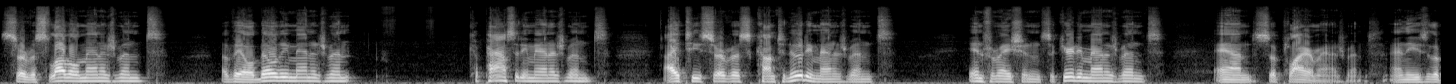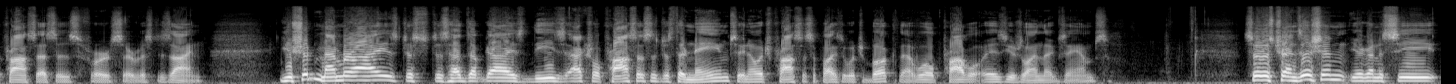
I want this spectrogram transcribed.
service level management, availability management, capacity management, IT service continuity management, information security management, and supplier management. And these are the processes for service design. You should memorize, just as heads up guys, these actual processes, just their names, so you know which process applies to which book. That will probably is usually in the exams. Service transition, you're going to see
